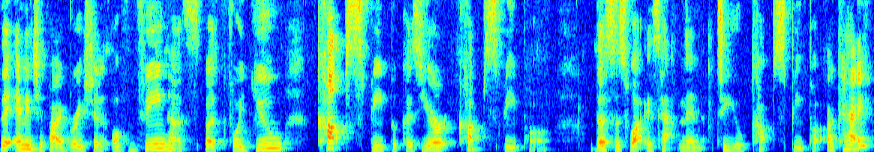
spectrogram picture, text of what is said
the energy vibration of Venus, but for you Cups people, because you're Cups people, this is what is happening to you Cups people, okay?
